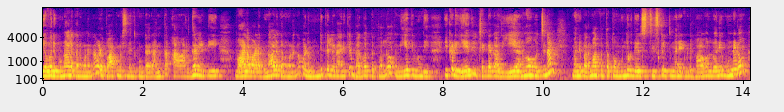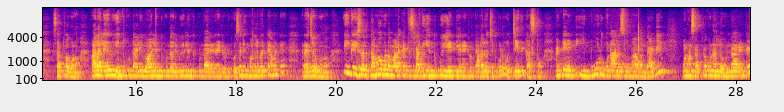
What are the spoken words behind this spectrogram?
ఎవరి గుణాలకు అనుగుణంగా వాళ్ళు పార్ట్నర్స్ని ఎన్నుకుంటారు. అంత ఆ అర్థం ఏంటి? వాళ్ళ వాళ్ళ గుణాలకు అనుగుణంగా వాళ్ళు ముందుకెళ్ళడానికే భగవతత్వంలో ఒక నియతి ఉంది. ఇక్కడ ఏది చెడ్డ కాదు ఏ అనుభవం వచ్చినా మన పరమాత్మ తత్వం ముందుకు తెలిసి తీసుకెళ్తుంది అనేటువంటి భావంలోనే ఉండడం సత్వగుణం. అలా లేదు ఎందుకు ఉండాలి వాళ్ళు ఎందుకు ఉండాలి వీళ్ళు ఎందుకు ఉండాలి అనేటువంటి క్వశ్చనింగ్ మొదలుపెట్టామంటే రజోగుణం. ఇంకా అసలు తమో గుణం వాళ్ళకైతే అసలు అది ఎందుకు ఏంటి అనేటువంటి ఆలోచన కూడా వచ్చేది కష్టం. అంటే ఏంటి ఈ మూడు గుణాల స్వభావం దాటి మనం సత్వగుణంలో ఉండాలంటే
